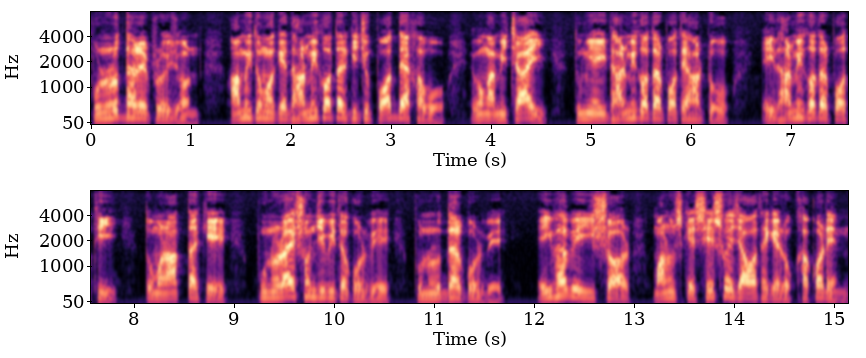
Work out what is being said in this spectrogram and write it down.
পুনরুদ্ধারের প্রয়োজন। আমি তোমাকে ধার্মিকতার কিছু পথ দেখাবো এবং আমি চাই তুমি এই ধার্মিকতার পথে হাঁটো। এই ধার্মিকতার পথই তোমার আত্মাকে পুনরায় সঞ্জীবিত করবে, পুনরুদ্ধার করবে। এইভাবে ঈশ্বর মানুষকে শেষ হয়ে যাওয়া থেকে রক্ষা করেন।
